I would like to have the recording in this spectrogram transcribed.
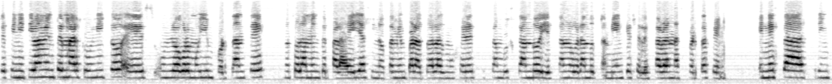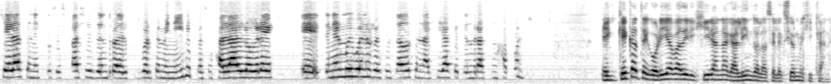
definitivamente marca un hito, es un logro muy importante, no solamente para ella, sino también para todas las mujeres que están buscando y están logrando también que se les abran las puertas en, en estas trincheras, en estos espacios dentro del fútbol femenil y pues ojalá logre eh, tener muy buenos resultados en la gira que tendrá con Japón. ¿En qué categoría va a dirigir Ana Galindo a la selección mexicana?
